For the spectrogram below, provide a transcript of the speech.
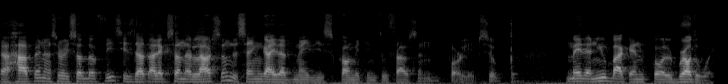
uh, happened as a result of this is that Alexander Larsson, the same guy that made this commit in 2000 for libsoup, made a new backend called Broadway.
